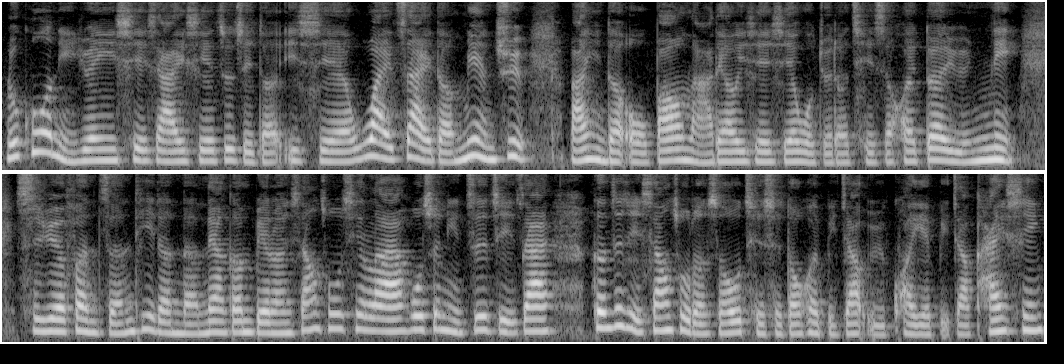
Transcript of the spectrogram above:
如果你愿意卸下一些自己的一些外在的面具，把你的偶包拿掉一些些，我觉得其实会对于你四月份整体的能量跟别人相处起来，或是你自己在跟自己相处的时候，其实都会比较愉快，也比较开心。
